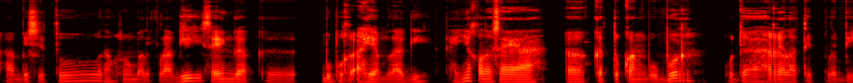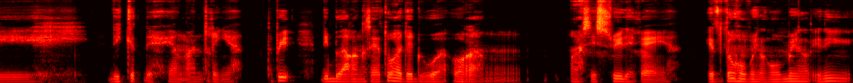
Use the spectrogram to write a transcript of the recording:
habis itu langsung balik lagi saya nggak ke bubur ayam lagi. Kayaknya kalau saya uh, ke tukang bubur udah relatif lebih dikit deh yang antrinya. Tapi di belakang saya tuh ada dua orang mahasiswi deh kayaknya. Itu tuh ngomel-ngomel. Ini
